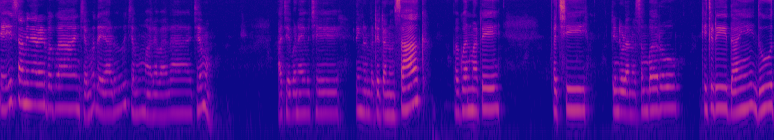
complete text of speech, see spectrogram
જય સ્વામિનારાયણ ભગવાન. જમો દયાળુ, જમો મારા વાલા, જમો. આજે બનાવ્યું છે રીંગણ બટેટાનું શાક. ભગવાન માટે પછી ટીંડોળાનો સંભારો, ખીચડી દહીં દૂધ.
